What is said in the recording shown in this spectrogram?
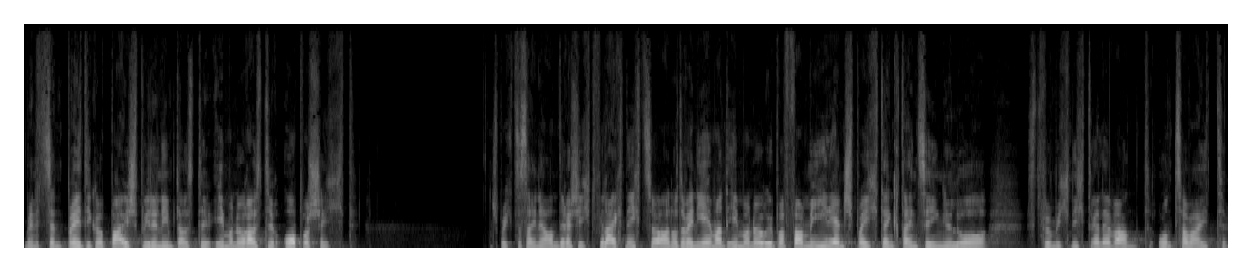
wenn jetzt ein Prediger Beispiele nimmt, aus der, immer nur aus der Oberschicht, spricht das eine andere Schicht vielleicht nicht so an. Oder wenn jemand immer nur über Familien spricht, denkt ein Single, oh, ist für mich nicht relevant und so weiter.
